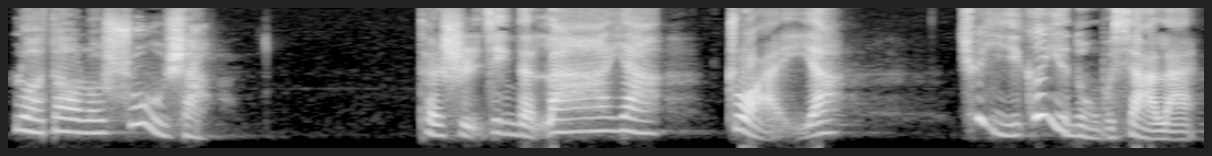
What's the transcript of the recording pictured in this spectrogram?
落到了树上。他使劲的拉呀拽呀，却一个也弄不下来。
